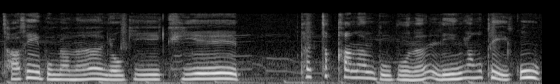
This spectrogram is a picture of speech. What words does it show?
자세히 보면은 여기 귀에 탈착하는 부분은 링 형태이고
